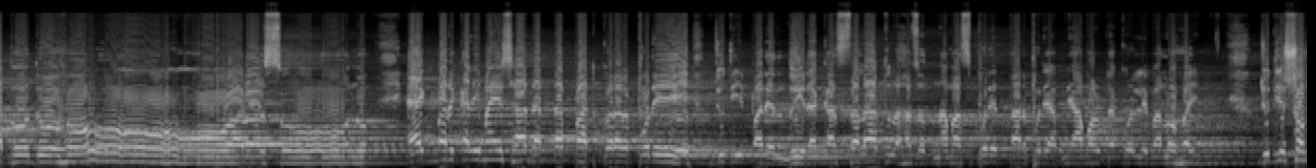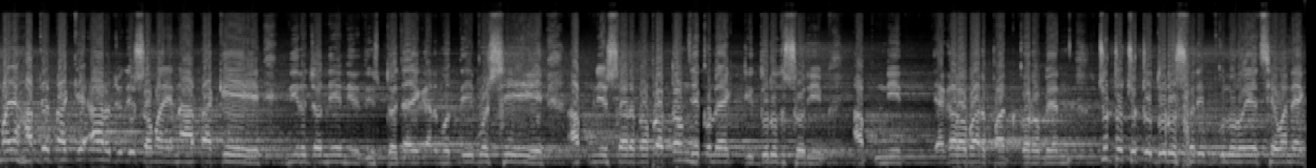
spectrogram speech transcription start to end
আবুদুহু একবার কালিমায়ে শাহাদাতটা পাঠ করার পরে যদি পারেন দুই রাকাত সালাতুল হাজত নামাজ পড়ে তারপরে আপনি আমলটা করলে ভালো হয়। যদি সময় হাতে থাকে আর যদি সময় না থাকে, নির্জনে নির্দিষ্ট জায়গার মধ্যেই বসে আপনি সর্বপ্রথম যে কোনো একটি দুরুদ শরীফ আপনি এগারো বার পাঠ করবেন। ছোট ছোট দুরু শরীফগুলো রয়েছে, অনেক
